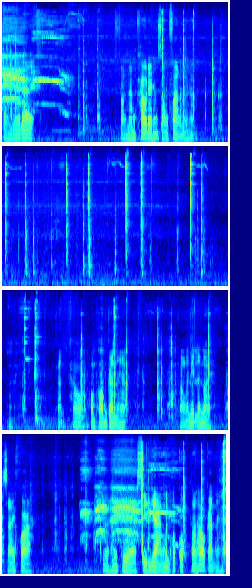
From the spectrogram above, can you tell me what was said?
ฝั่งนี้ได้ ฝั่งน้ำเข้าได้ทั้งสองฝั่งนะครับ กัน เข้าพร้อม ๆ กันนะฮะฝั่งละนิดละหน่อยซ้ายขวา เพื่อให้ตัวซีนยางมันประกบเท่า ๆกันนะฮะ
